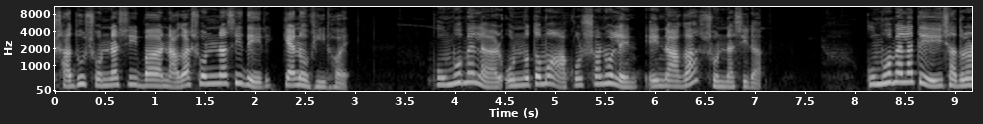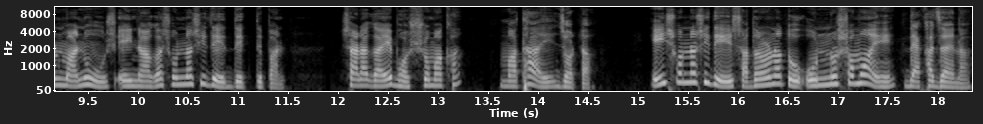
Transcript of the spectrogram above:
সাধু সন্ন্যাসী বা নাগা সন্ন্যাসীদের কেন ভিড় হয়? কুম্ভমেলার অন্যতম আকর্ষণ হলেন এই নাগা সন্ন্যাসীরা। কুম্ভমেলাতেই সাধারণ মানুষ এই নাগা সন্ন্যাসীদের দেখতে পান। সারা গায়ে ভস্য মাখা মাথায় জটা। এই সন্ন্যাসীদের সাধারণত অন্য সময়ে দেখা যায় না।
